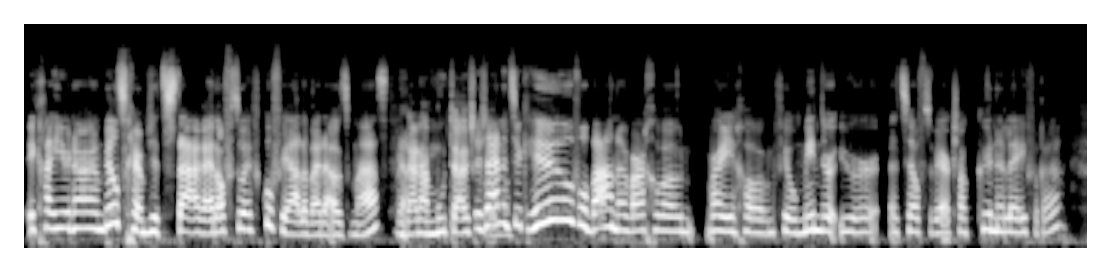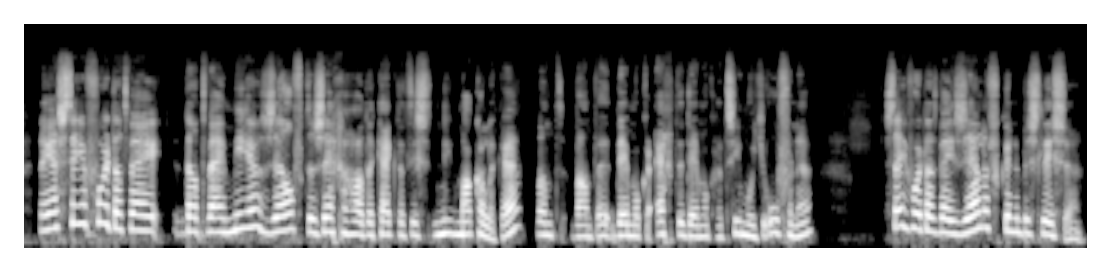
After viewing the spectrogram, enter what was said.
Ik ga hier naar een beeldscherm zitten staren en af en toe even koffie halen bij de automaat. En daarna moet thuis Er zijn komen. natuurlijk heel veel banen waar, gewoon, waar je gewoon veel minder uur hetzelfde werk zou kunnen leveren. Nou ja, stel je voor dat wij, dat wij meer zelf te zeggen hadden. Kijk, dat is niet makkelijk, hè? Want, want democ- echte democratie moet je oefenen. Stel je voor dat wij zelf kunnen beslissen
